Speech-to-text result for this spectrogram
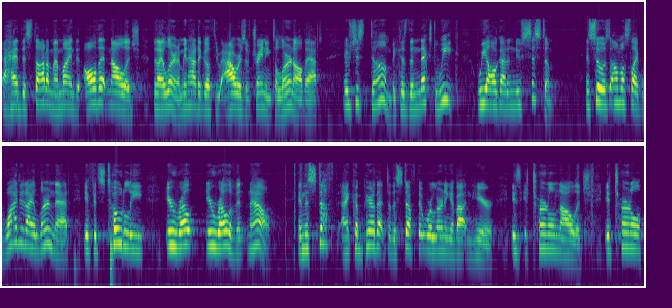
I had this thought in my mind that all that knowledge that I learned, I mean, had to go through hours of training to learn all that. It was just dumb because the next week we all got a new system. And so it was almost like, why did I learn that if it's totally irre- irrelevant now? And the stuff, I compare that to the stuff that we're learning about in here, is eternal knowledge, eternal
